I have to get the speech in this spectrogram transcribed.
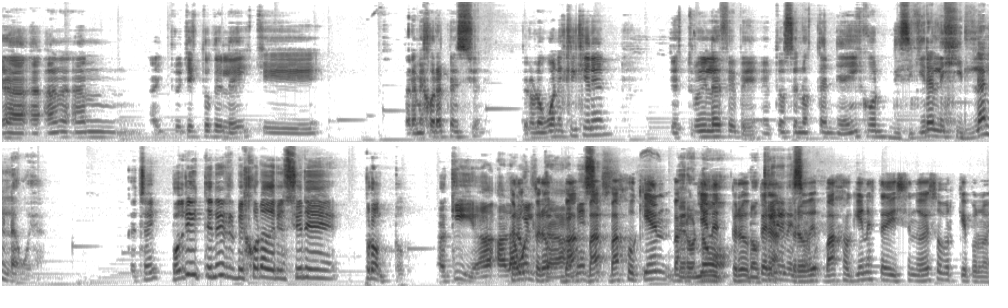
a, a- a- han- hay proyectos de ley que para mejorar pensiones. Pero los buenos que quieren destruir la FP. Entonces no están ni ahí con ni siquiera legislar la wea. ¿Cachai? Podríais tener mejora de pensiones pronto. Aquí, a, a la pero, vuelta. pero a ba- ba- bajo quién, bajo Pero quién no, es- pero, no espera, pero bajo quién está diciendo eso porque por lo,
